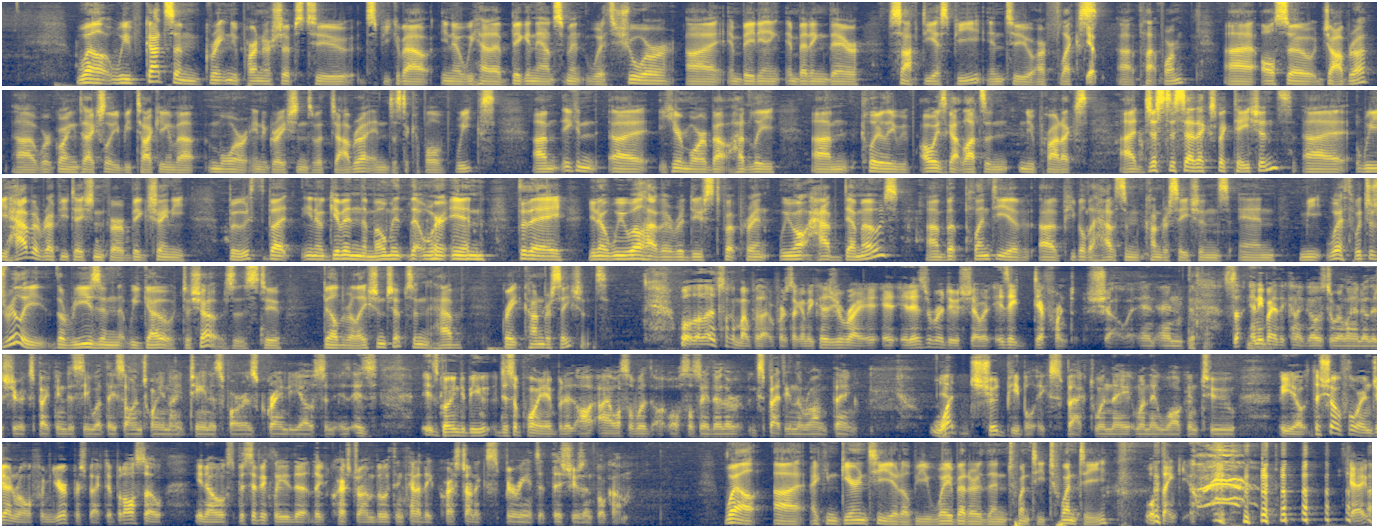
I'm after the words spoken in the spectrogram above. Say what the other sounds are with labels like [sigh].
Well, we've got some great new partnerships to speak about. You know, we had a big announcement with Shure uh, embedding embedding their soft DSP into our Flex Yep. uh, platform. Uh, also, Jabra. Uh, we're going to actually be talking about more integrations with Jabra in just a couple of weeks. Um, you can uh, hear more about Huddly. Um, clearly, we've always got lots of new products. Uh, just to set expectations, uh, we have a reputation for a big shiny booth, but you know, given the moment that we're in today, you know, we will have a reduced footprint. We won't have demos, uh, but plenty of people to have some conversations and meet with, which is really the reason that we go to shows is to build relationships and have great conversations. Well, let's talk about for that for a second because you're right. It, it is a reduced show. It is a different show, and and so mm-hmm. anybody that kind of goes to Orlando this year expecting to see what they saw in 2019 as far as grandiose and is is, is going to be disappointed. But it, I also would also say that they're expecting the wrong thing. What should people expect when they when they walk into you know the show floor in general from your perspective, but also you know specifically the the Crestron booth and kind of the Crestron experience at this year's InfoComm? Well, uh, I can guarantee it'll be way better than 2020. Well, thank you. [laughs] okay.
